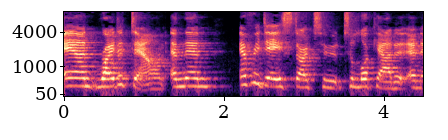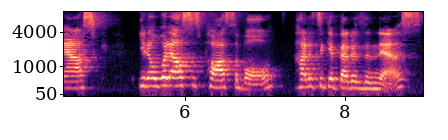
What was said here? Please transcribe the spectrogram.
and write it down. And then every day start to to look at it and ask you know what else is possible? How does it get better than this?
